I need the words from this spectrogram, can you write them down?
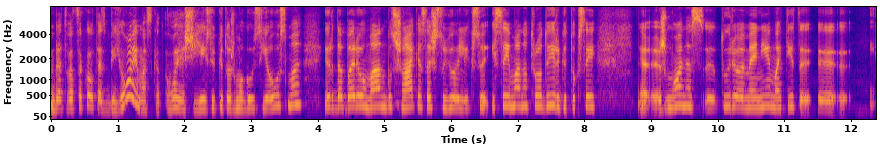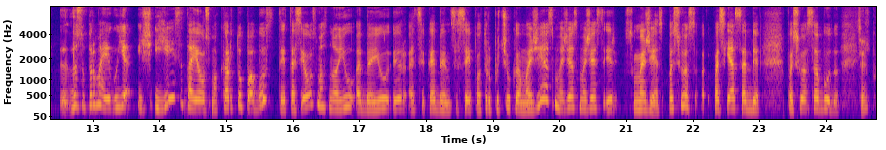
Bet vad sakau, tas bijojimas, kad oi, aš įeisiu kito žmogaus jausmą ir dabar jau man bus šakės, aš su juo liksiu, jisai man atrodo irgi toksai, e, žmonės e, turi omeny matyti, visų pirma, jeigu jie iš, įeis į tą jausmą, kartu pabus, tai tas jausmas nuo jų abiejų ir atsikabins. Jisai po trupučiuką mažės, mažės, mažės ir sumažės. Pas juos, pas jas abi, pas juos abudu. Taip.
